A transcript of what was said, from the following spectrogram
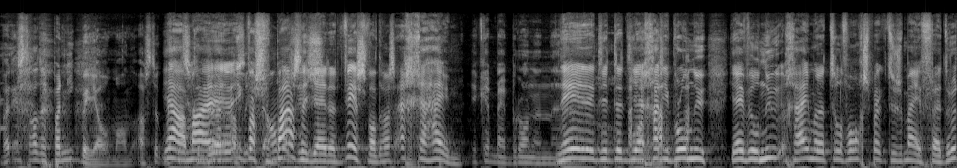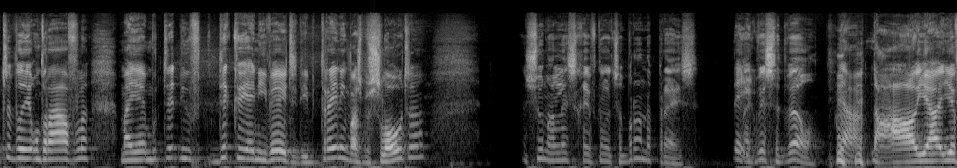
Wat is er altijd paniek bij jou, man? Als er ook Ja, maar gebeurt, eh, als ik was verbaasd dat jij dat wist, want het was echt geheim. Ik heb mijn bronnen... eh, Nee, dit, dit- jij gaat die bron nu. Jij wil nu geheime telefoongesprek tussen mij en Fred Rutte wil je ontrafelen. Maar je moet dit, nu, dit kun jij niet weten. Die training was besloten. Een journalist geeft nooit zijn bronnenprijs. Nee. Maar ik wist het wel. Ja, nou ja, je,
